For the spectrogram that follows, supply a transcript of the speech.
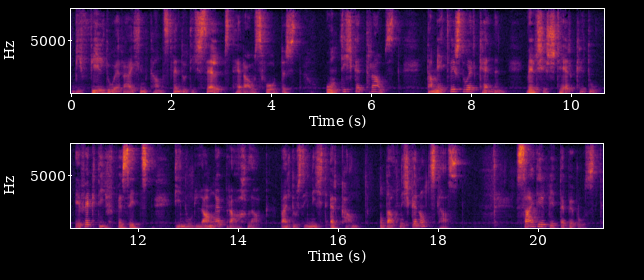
wie viel du erreichen kannst, wenn du dich selbst herausforderst und dich getraust. Damit wirst du erkennen, welche Stärke du effektiv besitzt, die nur lange brach lag, weil du sie nicht erkannt und auch nicht genutzt hast. Sei dir bitte bewusst,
